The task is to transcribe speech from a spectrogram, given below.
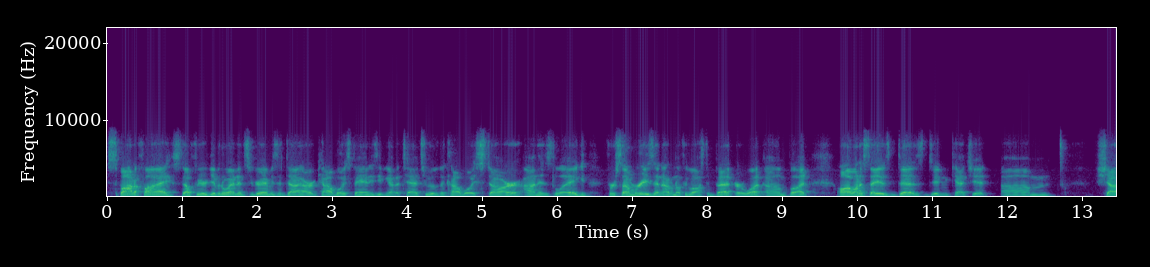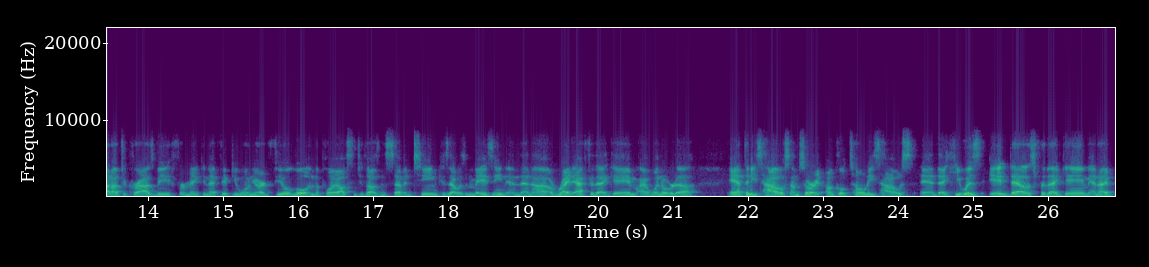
Spotify stuff we were giving away on Instagram, he's a diehard Cowboys fan. He's even got a tattoo of the Cowboys star on his leg for some reason. I don't know if he lost a bet or what. Um, but all I want to say is Dez didn't catch it. Um, shout out to Crosby for making that 51 yard field goal in the playoffs in 2017 because that was amazing. And then uh, right after that game, I went over to Anthony's house. I'm sorry, Uncle Tony's house, and uh, he was in Dallas for that game. And I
